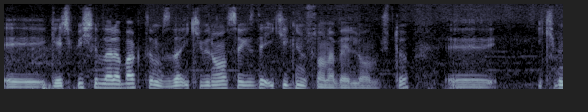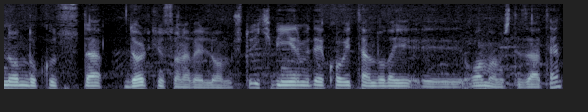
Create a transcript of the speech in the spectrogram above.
E, Geçmiş yıllara baktığımızda 2018'de 2 gün sonra belli olmuştu. E, 2019'da 4 gün sonra belli olmuştu. 2020'de Covid'den dolayı e, olmamıştı zaten.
